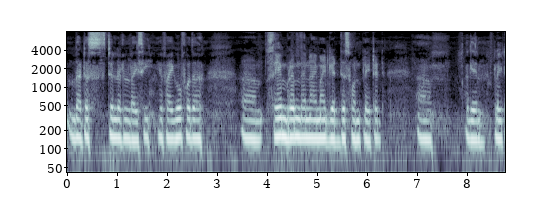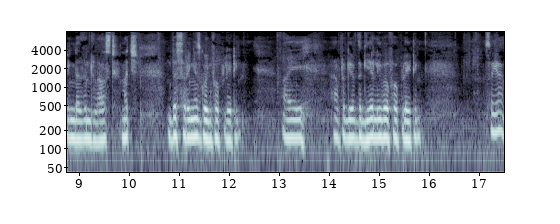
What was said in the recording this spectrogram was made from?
that is still a little dicey. If I go for the um, same rim then I might get this one plated. Uh, again plating doesn't last much this ring is going for plating I have to give the gear lever for plating so yeah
